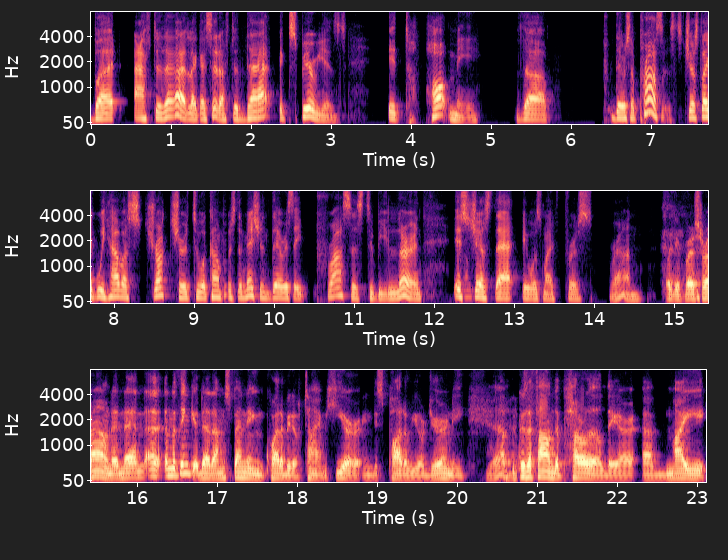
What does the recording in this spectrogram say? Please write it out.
But after that, like I said, after that experience, it taught me the there's a process just like we have a structure to accomplish the mission there is a process to be learned it's just that it was my first round was your first round. And then uh, and i think that i'm spending quite a bit of time here in this part of your journey yeah. uh, because i found a parallel there. Uh, my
